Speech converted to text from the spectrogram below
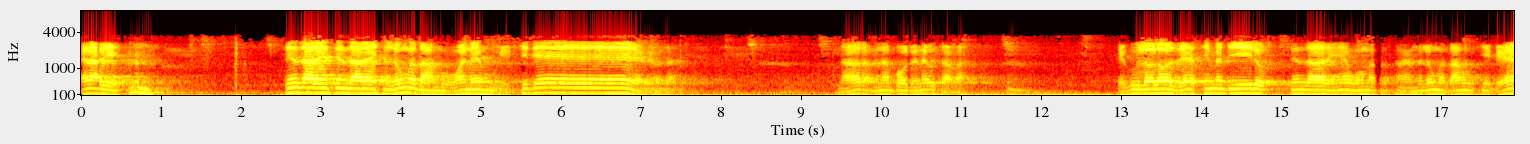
အဲ့ဒါတွေစဉ်းစားတိုင်းစဉ်းစားတိုင်းနှလုံးမသာမှုဝမ်းနည်းမှုတွေဖြစ်တယ်တဲ့ဥစ္စာဒါကတော့အနာပေါ်တဲ့ဥစ္စာပါဒီခုလောလောဆယ်အင်မပြေလို့စဉ်းစားရင်ဝမ်းမနှလုံးမသာမှုဖြစ်တယ်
